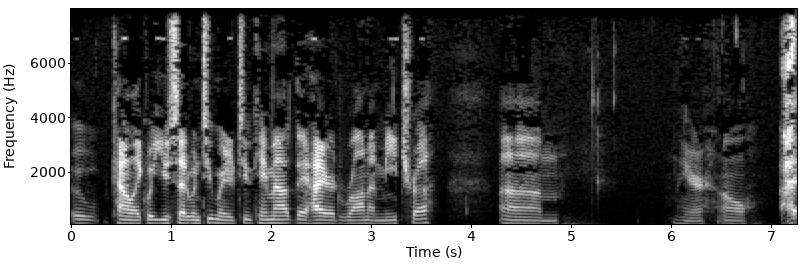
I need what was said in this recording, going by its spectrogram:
kind of like what you said when Tomb Raider 2 came out, they hired Rhona Mitra. Um, here, oh. I,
